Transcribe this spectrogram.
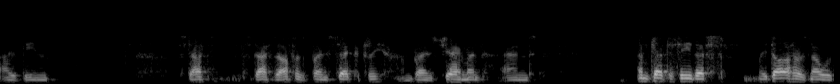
I've been started, started off as branch secretary and branch chairman, and I'm glad to see that my daughter is now has,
